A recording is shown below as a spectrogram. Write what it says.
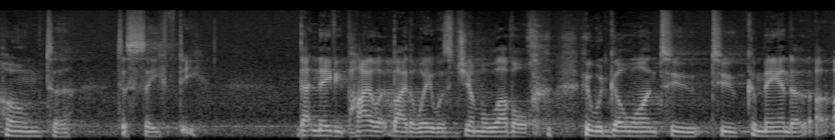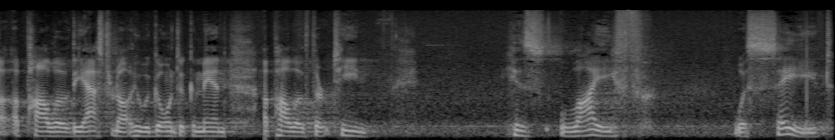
home to, to safety. That Navy pilot, by the way, was Jim Lovell, who would go on to, to command a, a, Apollo, the astronaut who would go on to command Apollo 13 his life was saved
